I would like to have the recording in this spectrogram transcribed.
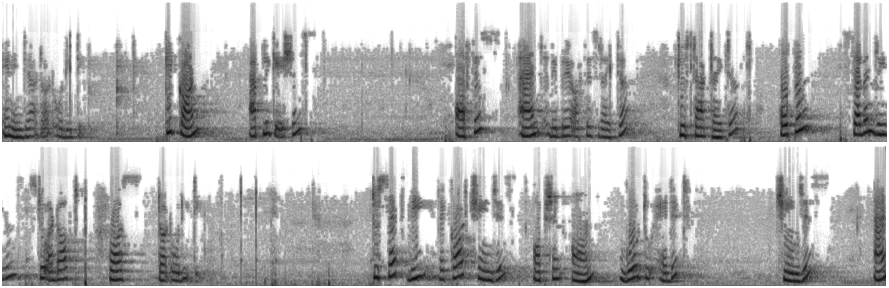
in India.odt. Click on Applications, Office and LibreOffice Writer to start writer, uh, open 7 reasons to adopt FOSS.odt. To set the record changes option on, go to edit, changes and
